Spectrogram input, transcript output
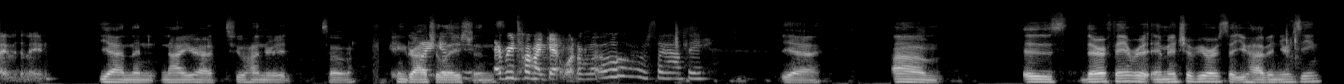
over the moon. Yeah, and then now you're at 200. So congratulations. Like, every time I get one, I'm like, oh, I'm so happy. Yeah. Um, is there a favorite image of yours that you have in your zine?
